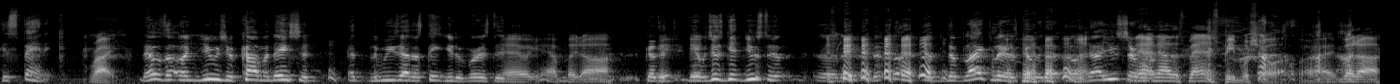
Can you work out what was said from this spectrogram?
Hispanic. Right. That was an unusual combination at Louisiana State University Yeah, yeah, but uh, because it- they were just getting used to uh, the, the, the, the black players coming. in. Oh, now you show now, up. now the Spanish people show up. All right, but uh,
